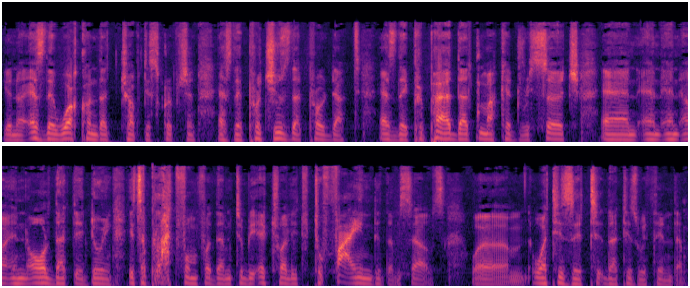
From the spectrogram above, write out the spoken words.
you know, as they work on that job description, as they produce that product, as they prepare that market research and, and, and, uh, and all that they're doing, it's a platform for them to be actually to, to find themselves. Um, what is it that is within them?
